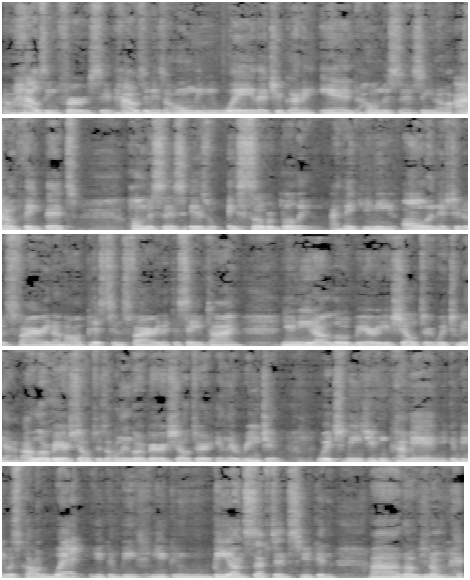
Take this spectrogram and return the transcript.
uh, housing first, and housing is the only way that you're going to end homelessness. You know, I don't think that homelessness is a silver bullet. I think you need all initiatives firing on all pistons firing at the same time. You need our low barrier shelter, which we have. Our low barrier shelter is the only low barrier shelter in the region, which means you can come in, you can be what's called wet, you can be you can be on substance, you can uh, as long as you don't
